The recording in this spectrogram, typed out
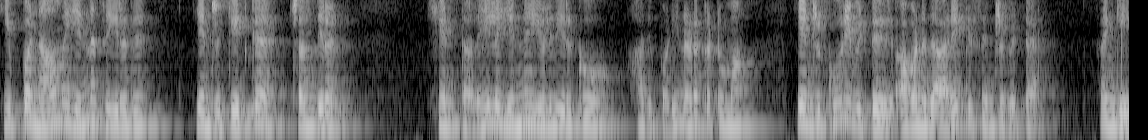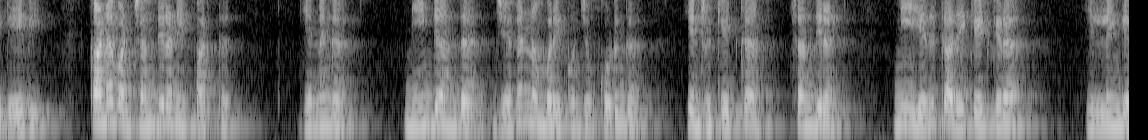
இப்ப நாம என்ன செய்யறது? என்று கேட்க சந்திரன் என் தலையில என்ன எழுதியிருக்கோ அதுபடி நடக்கட்டுமா? என்று கூறிவிட்டு அவனது அறைக்கு சென்று விட்டார். அங்கே தேவி கணவன் சந்திரனை பார்த்து என்னங்க நீங்க அந்த ஜெகன் நம்பரை கொஞ்சம் கொடுங்க என்று கேட்க சந்திரன் நீ எதுக்கு அதை கேட்கிற? இல்லைங்க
